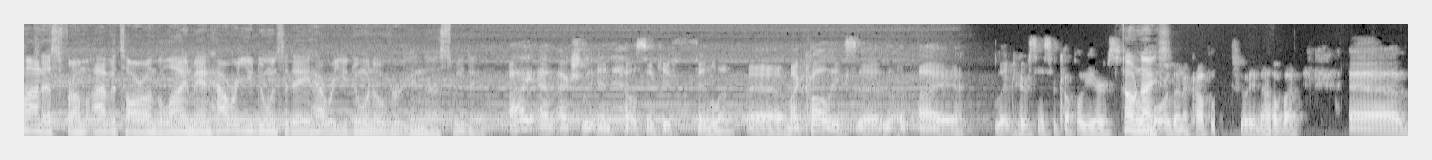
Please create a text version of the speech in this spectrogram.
Johannes from Avatar on the line, man. How are you doing today? How are you doing over in uh, Sweden? I am actually in Helsinki, Finland. Uh, my colleagues, uh, I lived here since a couple of years. Oh, nice. More than a couple actually now, but uh,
